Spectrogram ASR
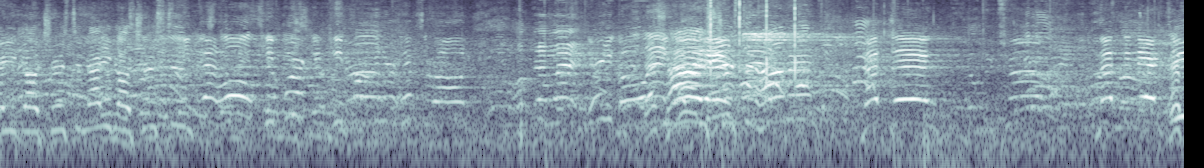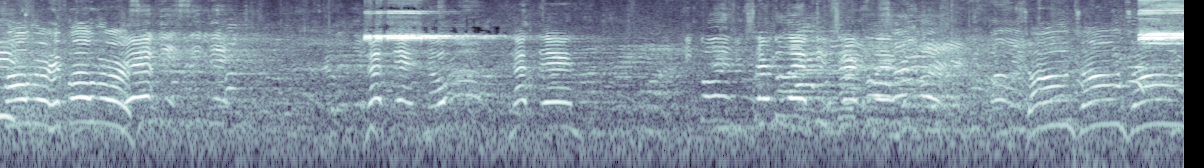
There you go, Tristan. There you go, Tristan. Keep that hold. Keep working. Keep working your hips around. Hook that leg. There you go. Nice, Hey, Tristan Hammond. Nothing. Nothing there, Hip over, hip over. Sink it, sink it. Nothing. Nope. Nothing. Keep going. Keep circling. Keep circling. Zone, zone, zone.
